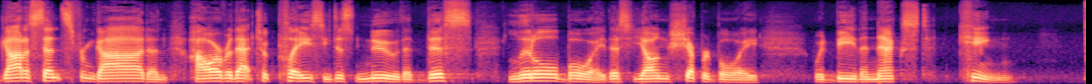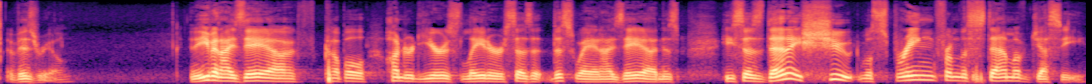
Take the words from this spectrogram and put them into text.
got a sense from God. And however that took place, he just knew that this little boy, this young shepherd boy, would be the next king of Israel. And even Isaiah, couple hundred years later, says it this way in Isaiah, and his, he says, Then a shoot will spring from the stem of Jesse,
